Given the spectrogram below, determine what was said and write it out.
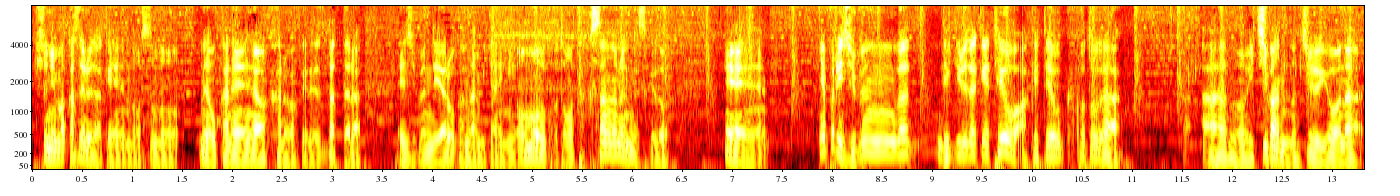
人に任せるだけの、その、ね、お金がかかるわけで、だったら、えー、自分でやろうかなみたいに思うこともたくさんあるんですけど、えー、やっぱり自分はできるだけ手を開けておくことが、あの、一番の重要な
